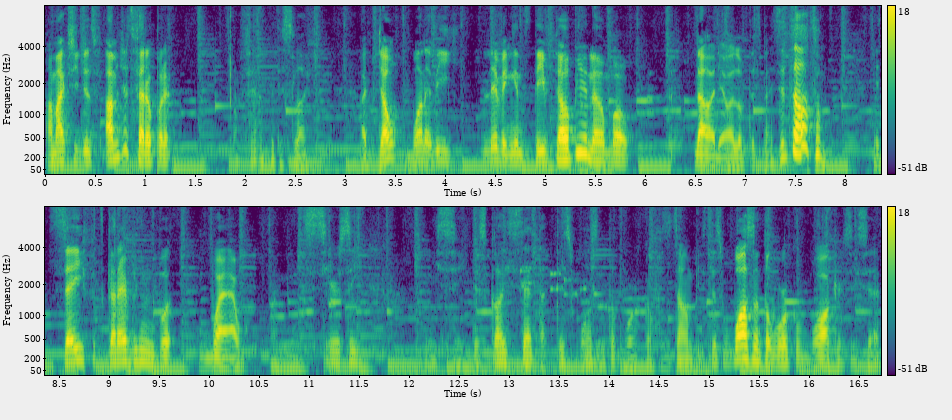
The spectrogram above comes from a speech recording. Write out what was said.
I'm actually just, I'm just fed up with it. I'm fed up with this life. I don't want to be living in Stevetopia no more. No, I do. I love this place. It's awesome. It's safe. It's got everything. But wow. I mean, seriously. Let me see. This guy said that this wasn't the work of zombies. This wasn't the work of walkers. He said.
